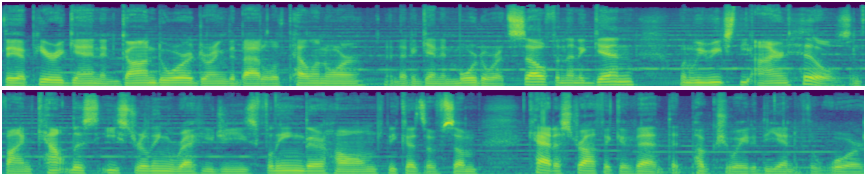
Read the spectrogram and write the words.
They appear again in Gondor during the Battle of Pelennor, and then again in Mordor itself, and then again when we reach the Iron Hills and find countless Easterling refugees fleeing their homes because of some catastrophic event that punctuated the end of the war.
